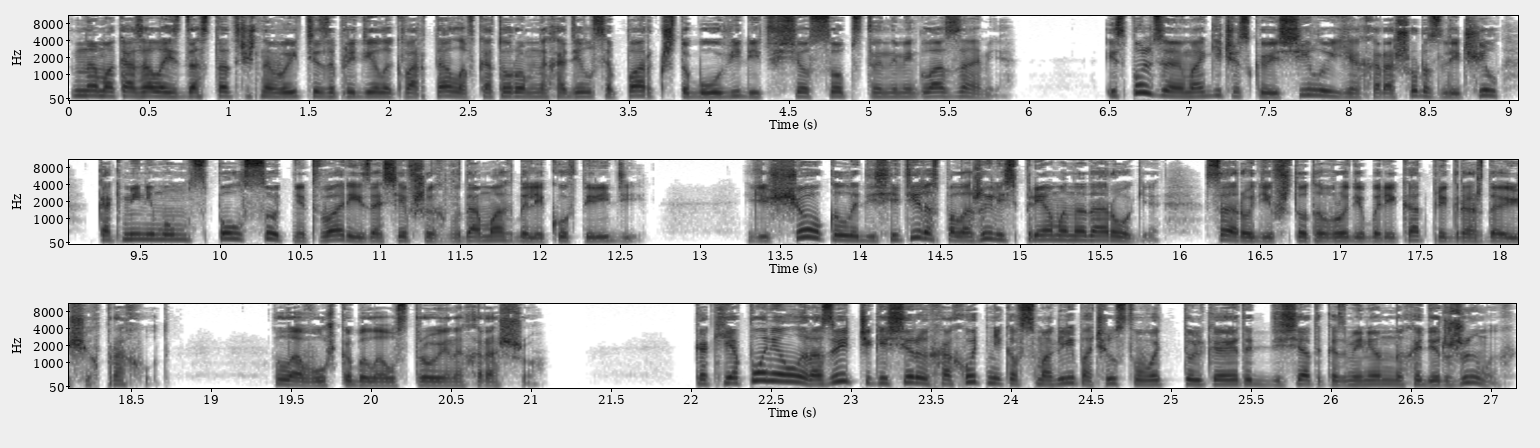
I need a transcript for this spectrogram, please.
Нам оказалось достаточно выйти за пределы квартала, в котором находился парк, чтобы увидеть все собственными глазами. Используя магическую силу, я хорошо различил как минимум с полсотни тварей, засевших в домах далеко впереди. Еще около десяти расположились прямо на дороге, соорудив что-то вроде баррикад, преграждающих проход. Ловушка была устроена хорошо. Как я понял, разведчики серых охотников смогли почувствовать только этот десяток измененных одержимых,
